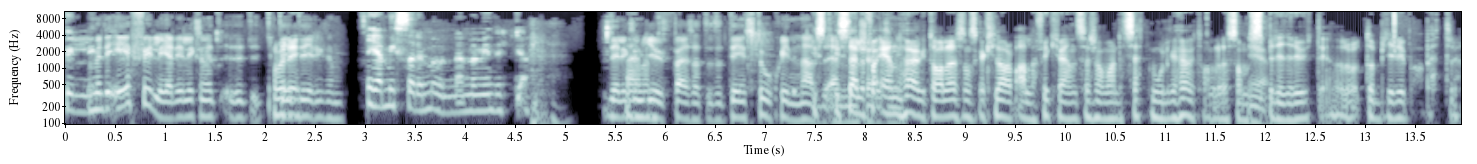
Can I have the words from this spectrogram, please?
fylligt. Men det är fylliga, det är liksom ett... ett det, det- det, är liksom, Jag missade munnen med min dricka. Det är liksom Nej, men- djupare så att, så att det är en stor skillnad. Istället för en liksom- högtalare som ska klara av alla frekvenser så har man ett sätt med olika högtalare som Ja. sprider ut det. Och då, då blir det bara bättre.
